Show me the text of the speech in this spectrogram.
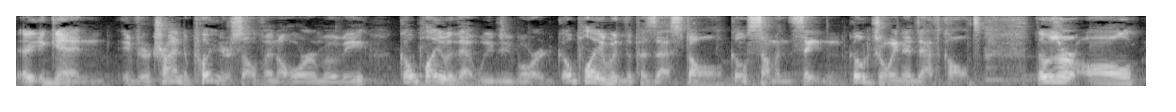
Again, if you're trying to put yourself in a horror movie, go play with that Ouija board. Go play with the possessed doll. Go summon Satan. Go join a death cult. Those are all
